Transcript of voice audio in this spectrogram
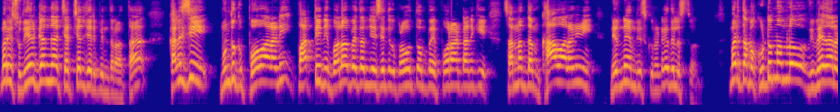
మరి సుదీర్ఘంగా చర్చలు జరిపిన తర్వాత కలిసి ముందుకు పోవాలని పార్టీని బలోపేతం చేసేందుకు ప్రభుత్వంపై పోరాటానికి సన్నద్ధం కావాలని నిర్ణయం తీసుకున్నట్టుగా తెలుస్తోంది. మరి తమ కుటుంబంలో విభేదాలు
